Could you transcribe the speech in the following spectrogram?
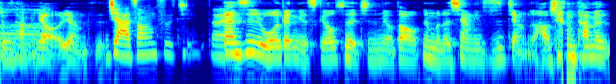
就是他们要的样子，假装自己。对。但是如果跟你的 skill set 其实没有到那么的像，你只是讲的好像他们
